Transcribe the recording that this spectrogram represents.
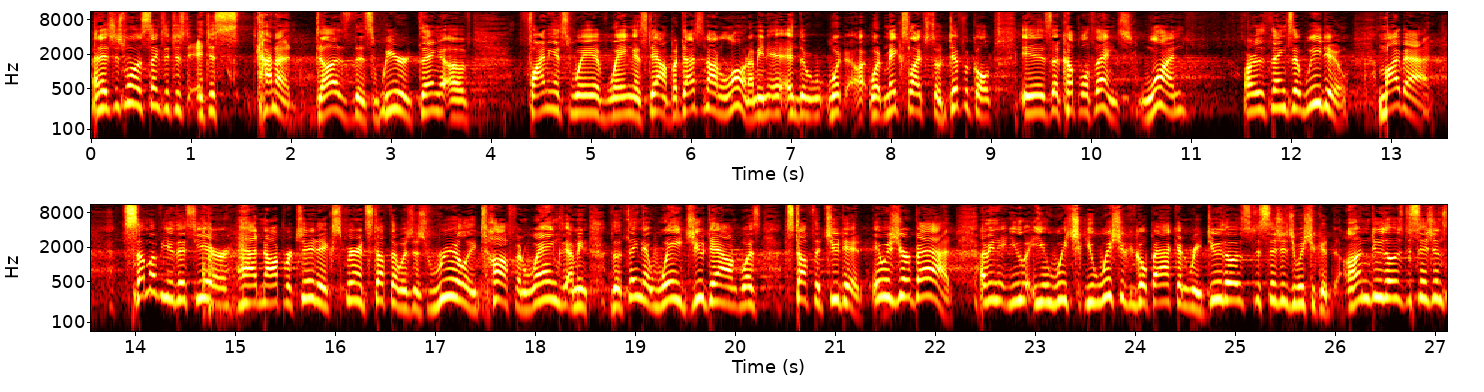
And it's just one of those things that just it just kind of does this weird thing of finding its way of weighing us down. But that's not alone. I mean, and the, what, what makes life so difficult is a couple of things. One are the things that we do. My bad. Some of you this year had an opportunity to experience stuff that was just really tough and weighing. I mean, the thing that weighed you down was stuff that you did. It was your bad. I mean, you, you, wish, you wish you could go back and redo those decisions. You wish you could undo those decisions,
